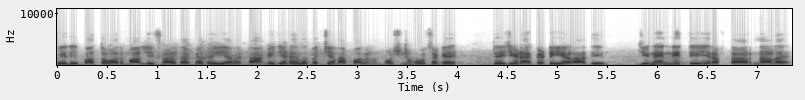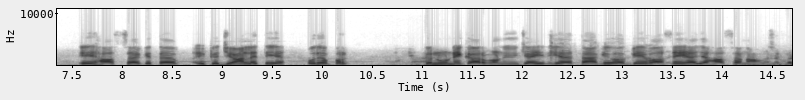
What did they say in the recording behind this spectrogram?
ਵੀ ਇਹਦੀ ਵੱਧ ਤੋਂ ਵੱਧ ਮਾਲੀ ਸਹਾਇਤਾ ਕਰੀ ਜਾਵੇ ਤਾਂ ਕਿ ਜਿਹੜੇ ਉਹਦੇ ਬੱਚਿਆਂ ਦਾ ਪਾਲਣ ਪੋਸ਼ਣ ਹੋ ਸਕੇ ਤੇ ਜਿਹੜਾ ਗੱਡੀ ਵਾਲਾ ਸੀ, ਜਿਹਨੇ ਇੰਨੀ ਤੇਜ਼ ਰਫ਼ਤਾਰ ਨਾਲ ਇਹ ਹਾਦਸਾ ਕੀਤਾ, ਇੱਕ ਜਾਨ ਲੈਤੀ ਹੈ, ਉਹਦੇ ਉੱਪਰ ਕਾਨੂੰਨੀ ਕਾਰਵਾਈ ਹੋਣੀ ਚਾਹੀਦੀ ਹੈ ਤਾਂ ਕਿ ਉਹ ਅੱਗੇ ਵਾਸਤੇ ਇਹੋ ਜਿਹਾ ਹਾਦਸਾ ਨਾ ਹੋ ਸਕੇ।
